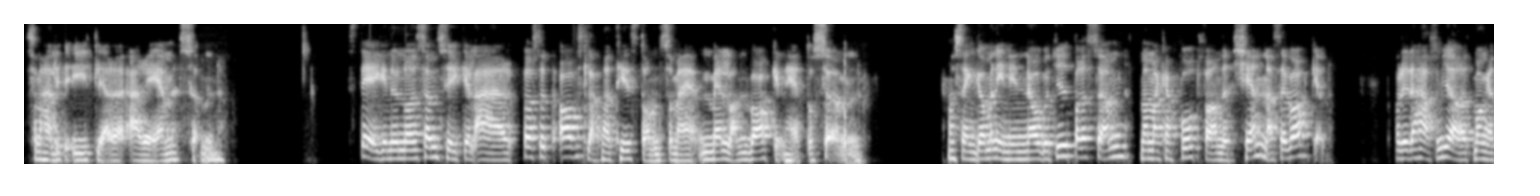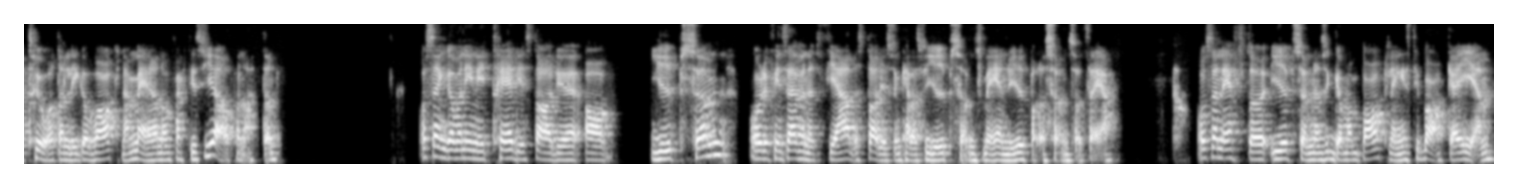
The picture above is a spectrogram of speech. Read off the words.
sån här lite ytligare REM-sömn. Stegen under en sömncykel är först ett avslappnat tillstånd som är mellan vakenhet och sömn. Och sen går man in i något djupare sömn, men man kan fortfarande känna sig vaken. Och det är det här som gör att många tror att de ligger vakna mer än de faktiskt gör på natten. Och sen går man in i ett tredje stadie av djupsömn och det finns även ett fjärde stadie som kallas för djupsömn som är ännu djupare sömn så att säga. Och sen efter djupsömnen så går man baklänges tillbaka igen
